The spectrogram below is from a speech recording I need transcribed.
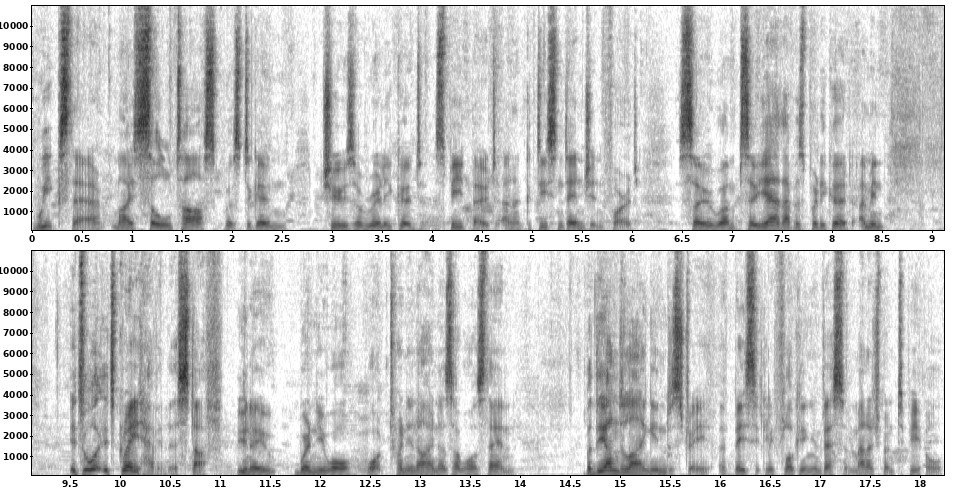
weeks there, my sole task was to go and choose a really good speedboat and a decent engine for it. So um, so yeah, that was pretty good. I mean. It's all, it's great having this stuff, you know, when you're what 29 as I was then, but the underlying industry of basically flogging investment management to people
